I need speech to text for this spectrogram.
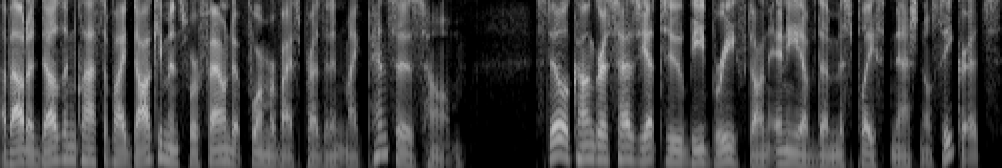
about a dozen classified documents were found at former Vice President Mike Pence's home. Still, Congress has yet to be briefed on any of the misplaced national secrets.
